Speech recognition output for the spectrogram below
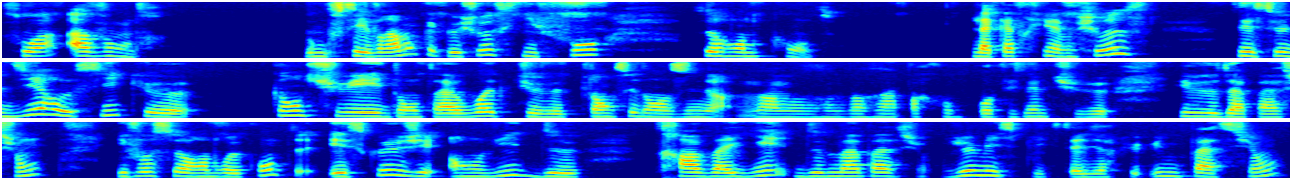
soit à vendre. Donc c'est vraiment quelque chose qu'il faut se rendre compte. La quatrième chose, c'est se dire aussi que quand tu es dans ta voie, que tu veux te lancer dans, un parcours professionnel, tu veux vivre de ta passion, il faut se rendre compte, est-ce que j'ai envie de travailler de ma passion? Je m'explique, c'est-à-dire qu'une passion,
